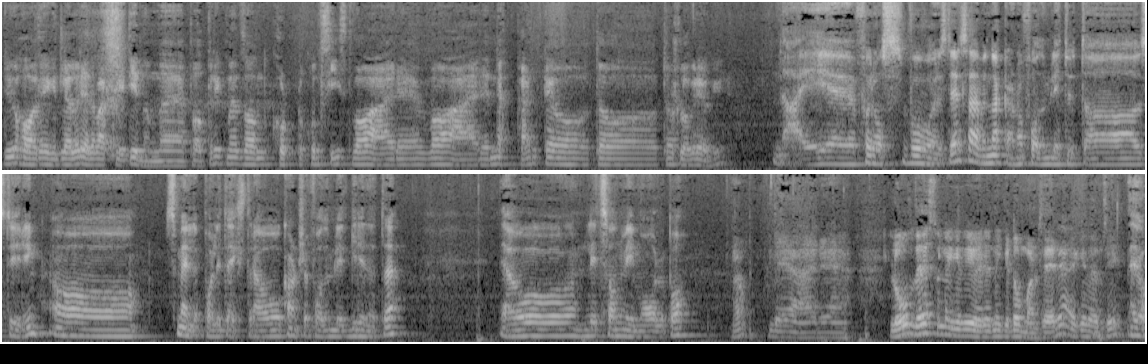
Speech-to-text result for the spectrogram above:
Du har egentlig allerede vært litt innom det, Patrick, men sånn kort og konsist, hva er, hva er nøkkelen til å, til å, til å slå Greåker? Nei, for oss, for vår del, så er vel nøkkelen å få dem litt ut av styring. Og smelle på litt ekstra og kanskje få dem litt grinete. Det er jo litt sånn vi må holde på. Ja, det er eh, lov det, så lenge du gjør en ikke dommeren-serie, er det ikke det du sier? Jo.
